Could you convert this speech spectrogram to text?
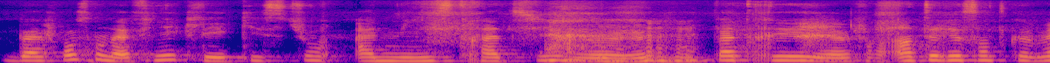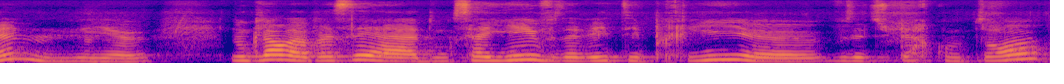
Bah, je pense qu'on a fini avec les questions administratives, pas très intéressantes quand même. Mais, donc là, on va passer à. Donc ça y est, vous avez été pris, vous êtes super content,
